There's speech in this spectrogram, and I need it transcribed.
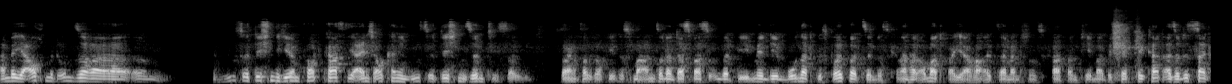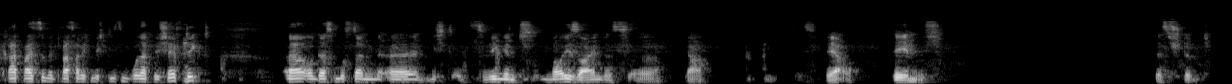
haben wir ja auch mit unserer ähm, News Edition hier im Podcast, die eigentlich auch keine News Edition sind, die sagen es halt auch jedes Mal an, sondern das, was über dem in dem Monat gestolpert sind, das kann dann halt auch mal drei Jahre alt sein, wenn man uns gerade beim Thema beschäftigt hat. Also das ist halt gerade, weißt du, mit was habe ich mich diesen Monat beschäftigt? Äh, und das muss dann äh, nicht zwingend neu sein. Das, äh, ja, das wäre auch dämlich. Das stimmt.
